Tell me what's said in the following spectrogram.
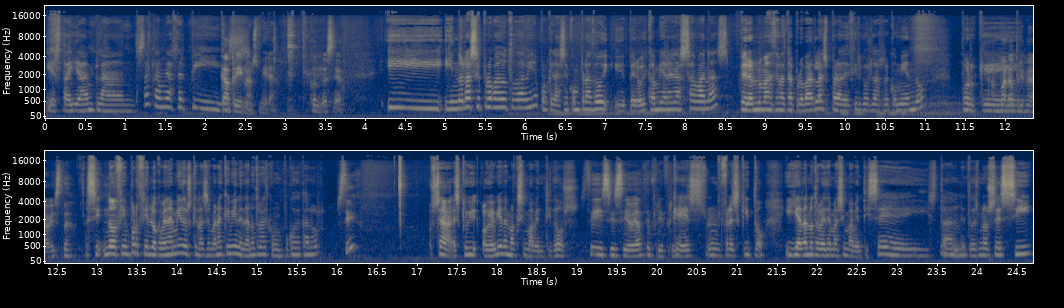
y está ya en plan, sácame a hacer pis. Caprinos, mira. Con deseo. Y, y no las he probado todavía porque las he comprado hoy, pero hoy cambiaré las sábanas, pero no me hace falta probarlas para decir que os las recomiendo porque... Amor a primera vista. Sí, no, 100%. Lo que me da miedo es que la semana que viene dan otra vez como un poco de calor. ¿Sí? O sea, es que hoy, hoy había de máxima 22, Sí, sí, sí, hoy hace free free. que es mm, fresquito, y ya dan otra vez de máxima 26, tal. Entonces no sé si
